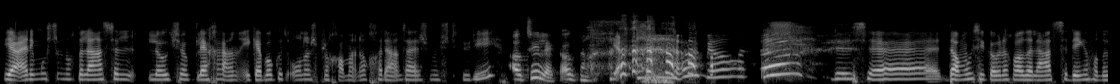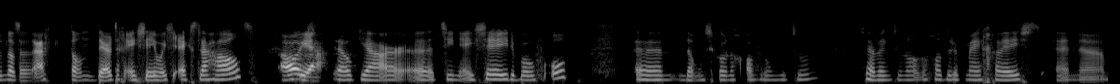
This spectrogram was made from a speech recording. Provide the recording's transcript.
ja, en ik moest toen nog de laatste loodjes ook leggen aan. Ik heb ook het honorsprogramma nog gedaan tijdens mijn studie. Oh, tuurlijk, ook nog. Ja, ook wel. Dus eh, dan moest ik ook nog wel de laatste dingen van doen. Dat is eigenlijk dan 30 EC wat je extra haalt. Oh Dus ja. elk jaar eh 10 EC erbovenop. Ehm dat moest ik ook nog afronden toen. Dus daar ben ik toen ook nog wel druk mee geweest. En ehm,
